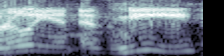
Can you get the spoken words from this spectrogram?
brilliant as me.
